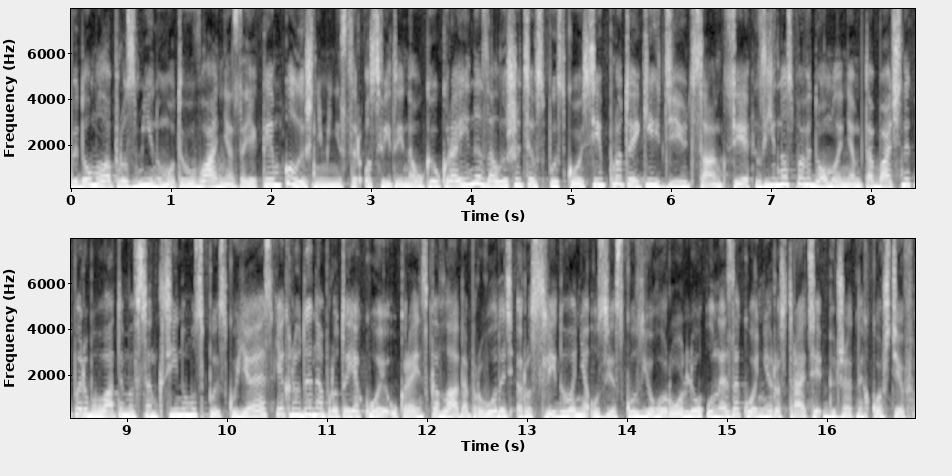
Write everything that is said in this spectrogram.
повідомила про зміну мотивування, за яким колишній міністр освіти і науки України залишиться в списку осіб, проти яких діють санкції. Згідно з повідомленням, табачник перебуватиме в санкційному списку ЄС як людина, проти якої українська влада проводить розслідування у зв'язку з його роллю у незаконній розтраті бюджетних коштів.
